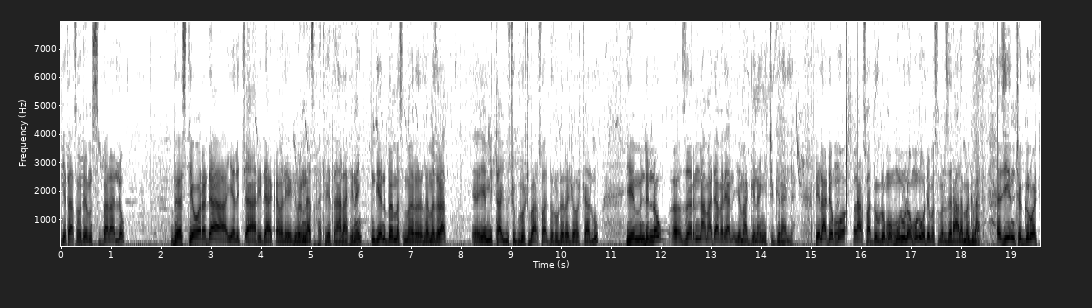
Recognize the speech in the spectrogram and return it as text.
ጌታ ሰው ደምስ እባላለሁ። በእስቴ ወረዳ የልጫ ሪዳ ቀበሌ ግብርና ጽሕፈት ቤት ኃላፊ ነኝ። ስንዴን በመስመር ለመዝራት የሚታዩ ችግሮች በአርሶ አደሩ ደረጃዎች አሉ። ይህ ምንድን ነው? ዘርና ማዳበሪያን የማገናኘት ችግር አለ። ሌላ ደግሞ አርሶ አደሩ ደግሞ ሙሉ ለሙሉ ወደ መስመር ዘር አለመግባት። እነዚህን ችግሮች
